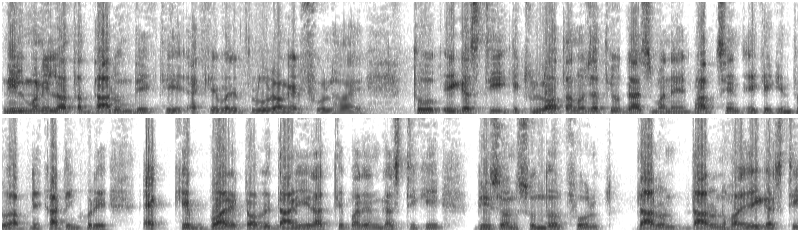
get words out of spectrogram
নীলমণি লতা দারুণ দেখতে, একেবারে ব্লু রঙের ফুল হয়। তো এই গাছটি একটু লতানো জাতীয় গাছ মানে ভাবছেন, একে কিন্তু আপনি কাটিং করে একেবারে টবে দাঁড়িয়ে রাখতে পারেন গাছটিকে। ভীষণ সুন্দর ফুল, দারুণ দারুণ হয় এই গাছটি।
